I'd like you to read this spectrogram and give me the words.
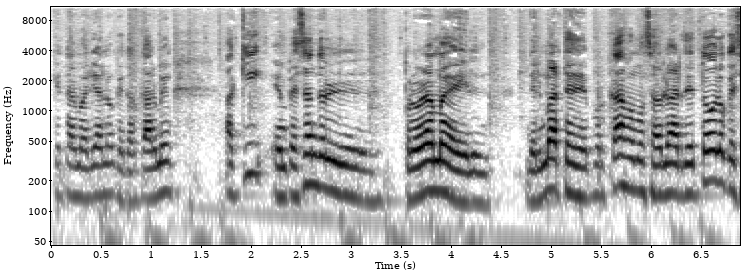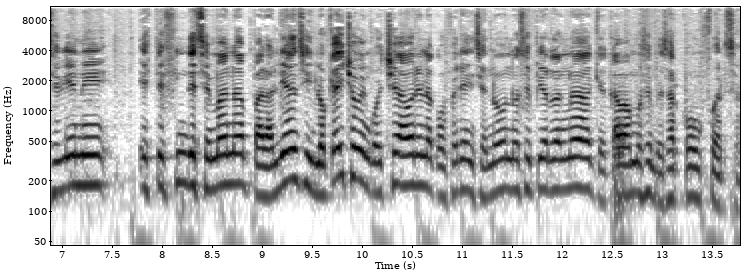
¿Qué tal Mariano? ¿Qué tal Carmen? Aquí, empezando el programa del, del martes de Porcas, vamos a hablar de todo lo que se viene este fin de semana para Alianza y lo que ha dicho Bengoche ahora en la conferencia. No, no se pierdan nada, que acá vamos a empezar con fuerza.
